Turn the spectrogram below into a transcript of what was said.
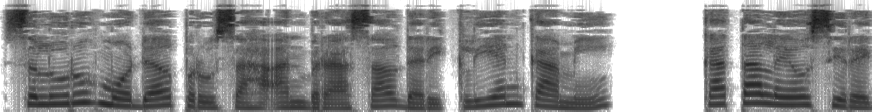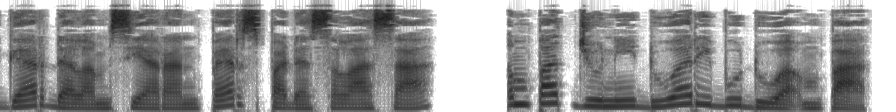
Seluruh modal perusahaan berasal dari klien kami, kata Leo Siregar dalam siaran pers pada Selasa, 4 Juni 2024.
